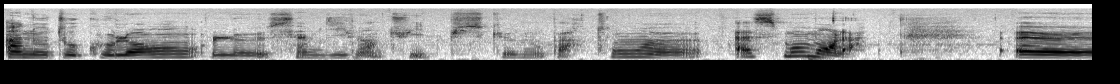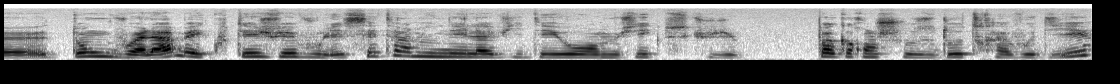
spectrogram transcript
un autocollant le samedi 28, puisque nous partons euh, à ce moment-là. donc voilà, bah écoutez, je vais vous laisser terminer la vidéo en musique, parce que j'ai pas grand-chose d'autre à vous dire.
